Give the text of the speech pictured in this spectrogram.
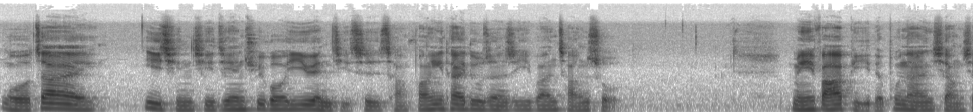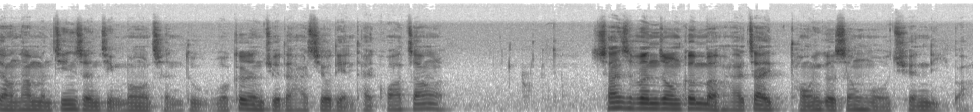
我在疫情期间去过医院几次，场防疫态度真的是一般场所没法比的，不难想象他们精神紧绷的程度。我个人觉得还是有点太夸张了，三十分钟根本还在同一个生活圈里吧。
